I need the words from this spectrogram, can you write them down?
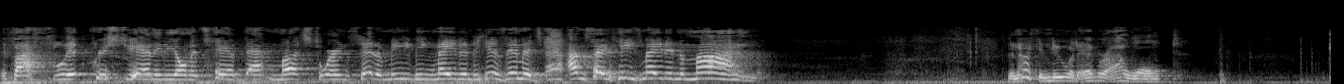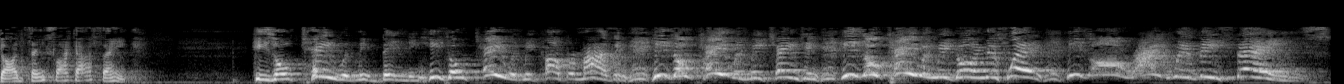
if I flip Christianity on its head that much to where instead of me being made into His image, I'm saying He's made into mine, then I can do whatever I want. God thinks like I think. He's okay with me bending. He's okay with me compromising. He's okay with me changing. He's okay with me going this way. He's alright with these things.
